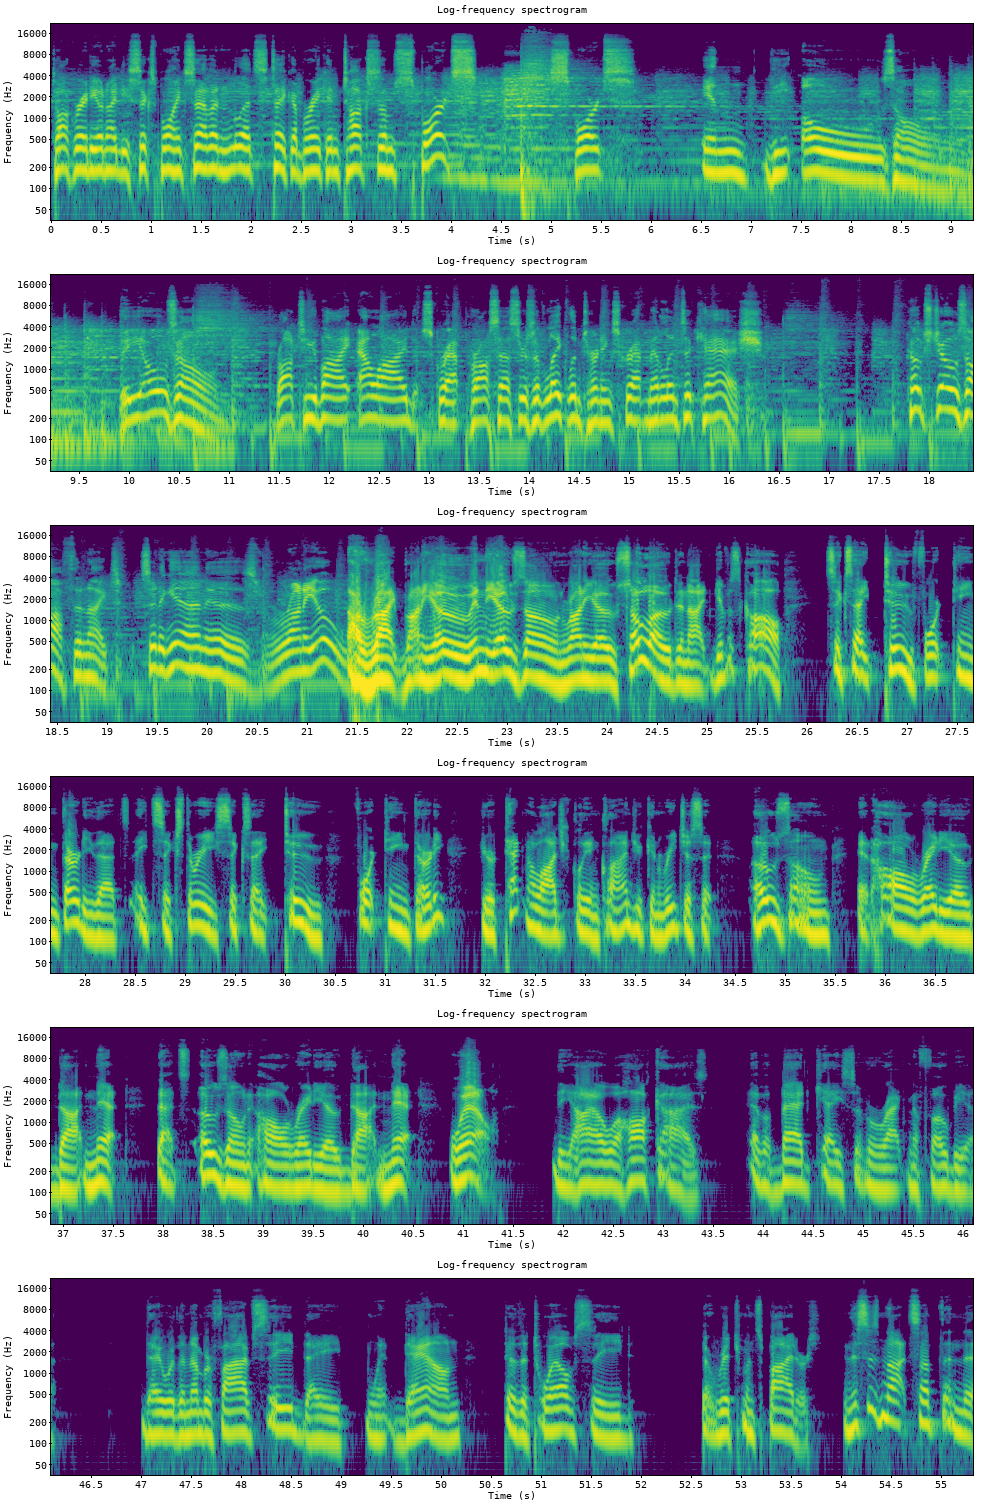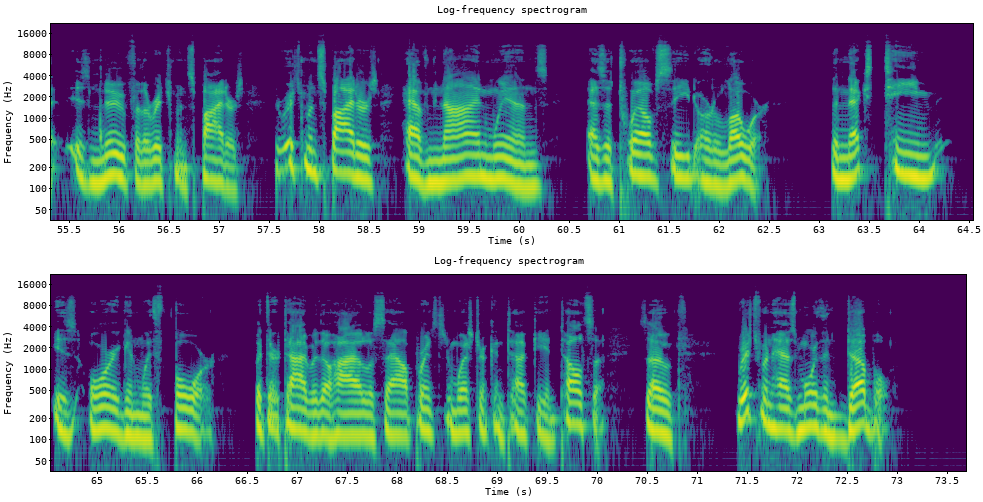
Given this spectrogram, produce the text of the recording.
Talk Radio 96.7. Let's take a break and talk some sports. Sports in the ozone. The ozone. Brought to you by Allied Scrap Processors of Lakeland, turning scrap metal into cash. Coach Joe's off tonight. Sitting in is Ronnie O. All right, Ronnie O in the ozone. Ronnie O solo tonight. Give us a call. 682 1430. That's 863 682 1430. If you're technologically inclined, you can reach us at ozone at hallradio.net. That's ozone at hallradio.net. Well, the Iowa Hawkeyes have a bad case of arachnophobia. They were the number five seed. They went down to the 12 seed, the Richmond Spiders. And this is not something that is new for the Richmond Spiders. The Richmond Spiders have nine wins as a 12 seed or lower. The next team is Oregon with four, but they're tied with Ohio, LaSalle, Princeton, Western Kentucky, and Tulsa. So Richmond has more than double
